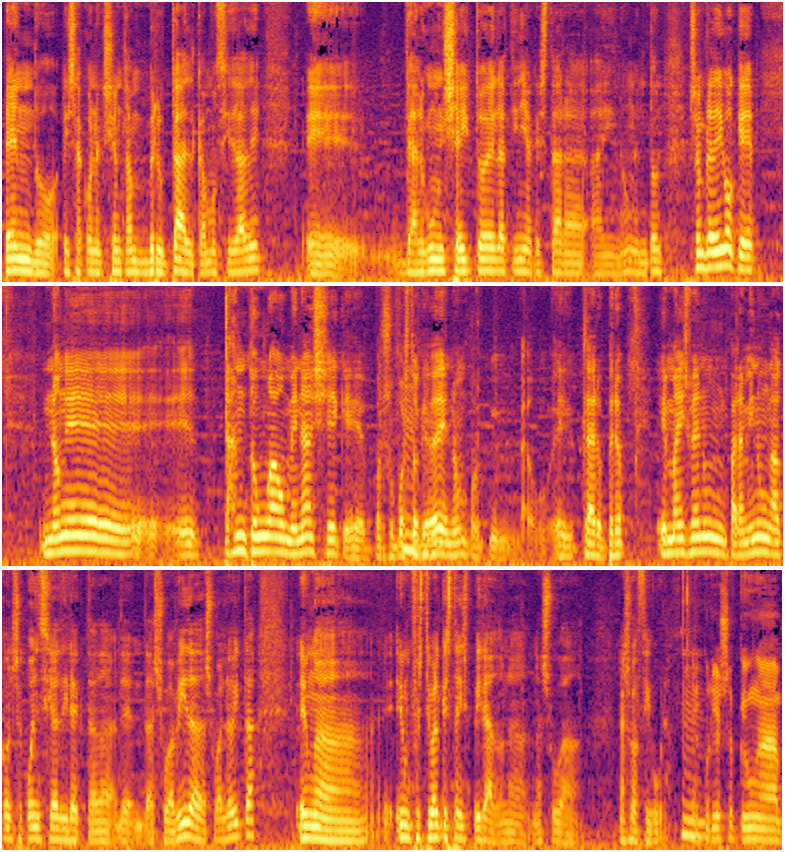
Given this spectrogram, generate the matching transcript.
tendo esa conexión tan brutal ca mocidade eh, de algún xeito ela tiña que estar aí non? Entón sempre digo que non é, é tanto unha homenaxe que por suposto que é, non? Por, eh, claro, pero é máis ben un para min unha consecuencia directa da, de, da súa vida, da súa loita, é unha é un festival que está inspirado na, na súa na súa figura. Mm. É curioso que unha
